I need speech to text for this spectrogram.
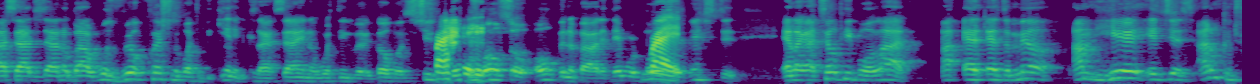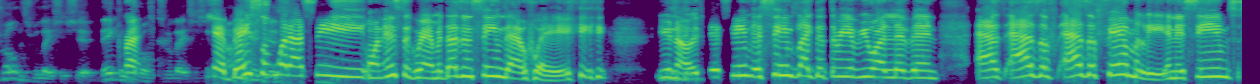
I said, I just, I know, but I was real questionable at the beginning because I said, I didn't know where things were going to go. But she, they Right. were both so open about it. They were both Right. so interested. And like I tell people a lot, I, as, as a male, I'm here. It's just I don't control this relationship. They control this relationship. Yeah, I'm based on what I see on Instagram, it doesn't seem that way. you know, it, it seems it seems like the three of you are living as as a as a family, and it seems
